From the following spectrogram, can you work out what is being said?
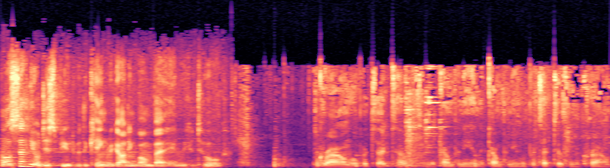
I'll settle your dispute with the king regarding Bombay, and we can talk. The crown will protect her from the company, and the company will protect her from the crown.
